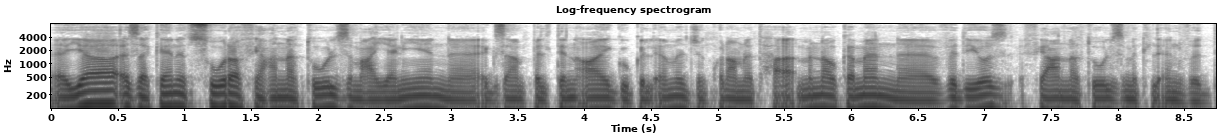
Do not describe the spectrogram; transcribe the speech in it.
أه يا إذا كانت صورة في عنا tools معينين example TinEye Google Image نكون عم نتحقق منها وكمان فيديوز في عنا tools مثل InVID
